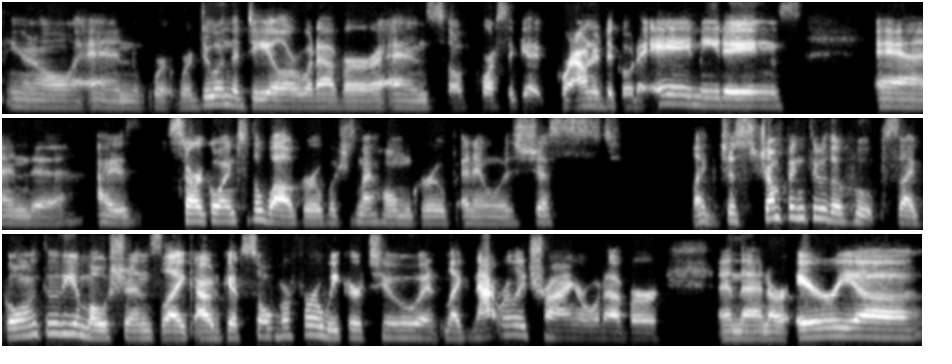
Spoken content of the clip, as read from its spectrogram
you know, and we're, we're doing the deal or whatever. And so, of course, I get grounded to go to AA meetings. And uh, I start going to the Well group, which is my home group. And it was just like just jumping through the hoops, like going through the emotions. Like I would get sober for a week or two and like not really trying or whatever. And then our area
